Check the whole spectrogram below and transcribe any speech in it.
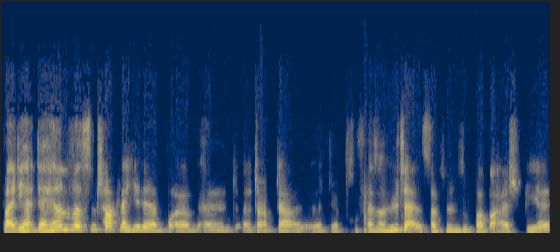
Weil die, der Hirnwissenschaftler hier, der äh, äh Dr., äh, der Professor Hüter ist dafür ein super Beispiel.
